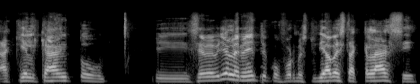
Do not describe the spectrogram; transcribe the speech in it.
aquel canto, se me venía a la mente conforme estudiaba esta clase,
